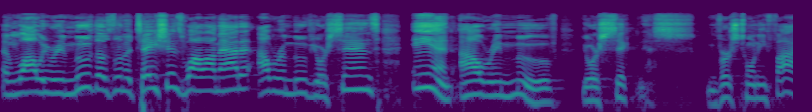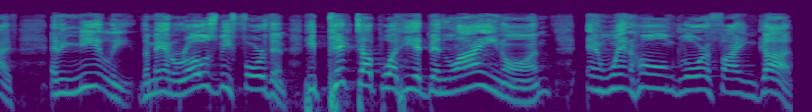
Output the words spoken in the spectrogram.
And while we remove those limitations, while I'm at it, I'll remove your sins and I'll remove your sickness. Verse 25, and immediately the man rose before them. He picked up what he had been lying on and went home glorifying God.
